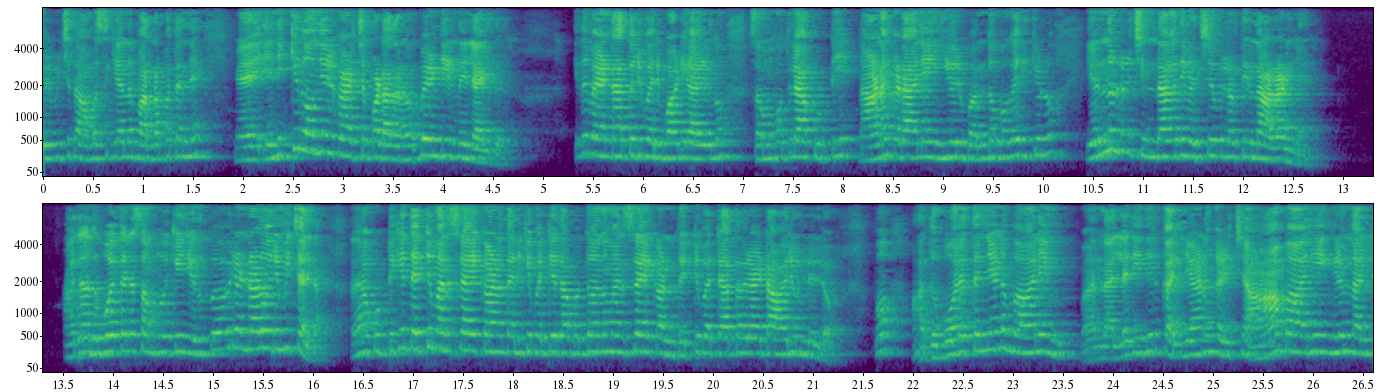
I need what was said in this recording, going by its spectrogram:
ഒരുമിച്ച് താമസിക്കുക എന്ന് പറഞ്ഞപ്പോൾ തന്നെ എനിക്ക് തോന്നിയ ഒരു കാഴ്ചപ്പാടാണ് വേണ്ടിയിരുന്നില്ല ഇത്. ഇത് വേണ്ടാത്തൊരു പരിപാടിയായിരുന്നു സമൂഹത്തിൽ ആ കുട്ടി നാണം കെടാനേ ഈ ഒരു ബന്ധം ഉപകരിക്കുള്ളൂ എന്നുള്ളൊരു ചിന്താഗതി വെച്ച് പുലർത്തിയിരുന്ന ആളാണ് ഞാൻ. അത് അതുപോലെ തന്നെ സംഭവിക്കുകയും ചെയ്തു. ഇപ്പോൾ അവർ രണ്ടാളും ഒരുമിച്ചല്ല. അത് ആ കുട്ടിക്ക് തെറ്റ് മനസ്സിലായി കാണും തനിക്ക് പറ്റിയത് അബദ്ധമെന്ന് മനസ്സിലായി കാണും തെറ്റ് പറ്റാത്തവരായിട്ട് ആരും ഇല്ലല്ലോ അപ്പോൾ അതുപോലെ തന്നെയാണ് ഭാര്യയും നല്ല രീതിയിൽ കല്യാണം കഴിച്ച് ആ ഭാര്യയെങ്കിലും നല്ല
